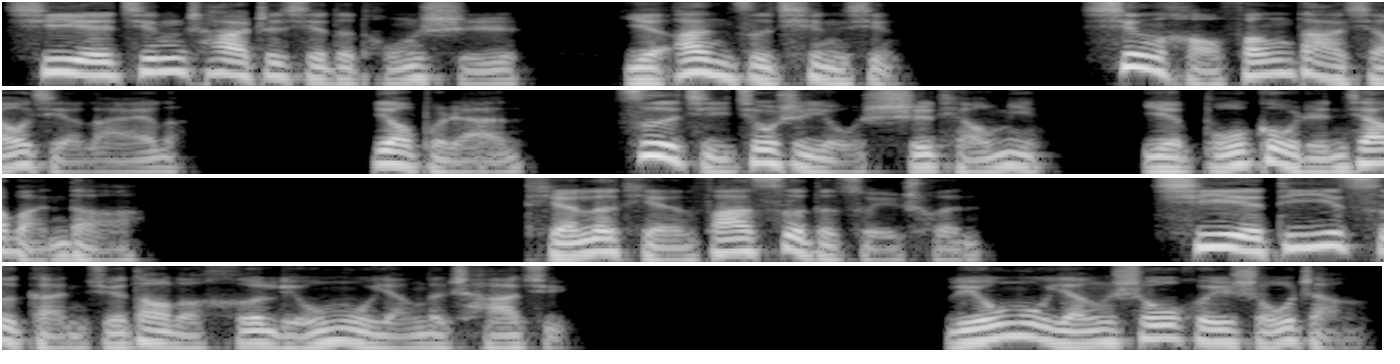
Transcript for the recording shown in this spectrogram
七爷惊诧这些的同时，也暗自庆幸，幸好方大小姐来了，要不然自己就是有十条命也不够人家玩的啊！舔了舔发涩的嘴唇，七爷第一次感觉到了和刘牧阳的差距。刘牧阳收回手掌，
